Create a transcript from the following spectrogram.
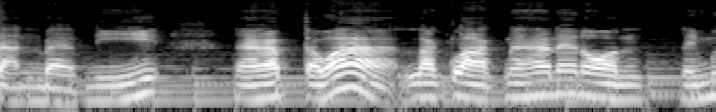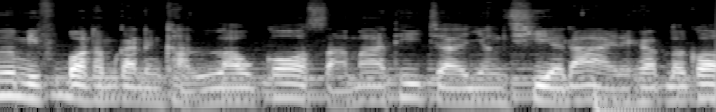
จันทร์แบบนี้นะครับ แต่ว่าหลักๆนะฮะแน่นอนในเมื่อมีฟุตบอลทำการแข่งขัน เราก็สามารถที่จะยังเชียร์ได้นะครับ แล้วก็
